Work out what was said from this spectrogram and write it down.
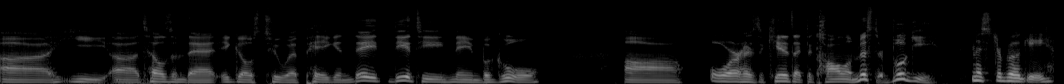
uh, he uh, tells him that it goes to a pagan de- deity named Bughuul, uh, or as the kids like to call him, Mister Boogie. Mr. Boogie,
